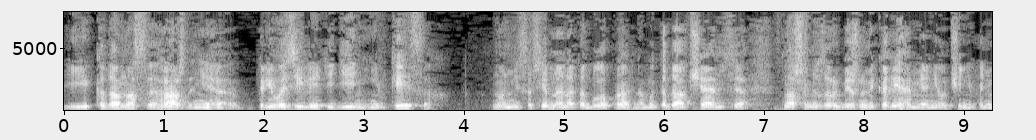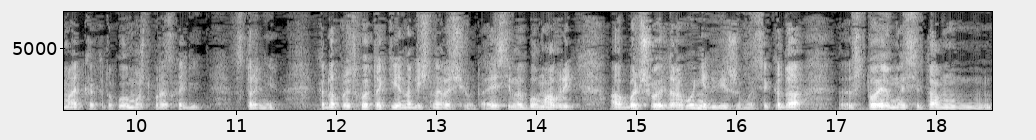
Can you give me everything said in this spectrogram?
и когда у нас граждане перевозили эти деньги в кейсах, ну, не совсем, наверное, это было правильно. Мы когда общаемся с нашими зарубежными коллегами, они вообще не понимают, как такое может происходить в стране, когда происходят такие наличные расчеты. А если мы будем говорить о большой дорогой недвижимости, когда э, стоимость там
